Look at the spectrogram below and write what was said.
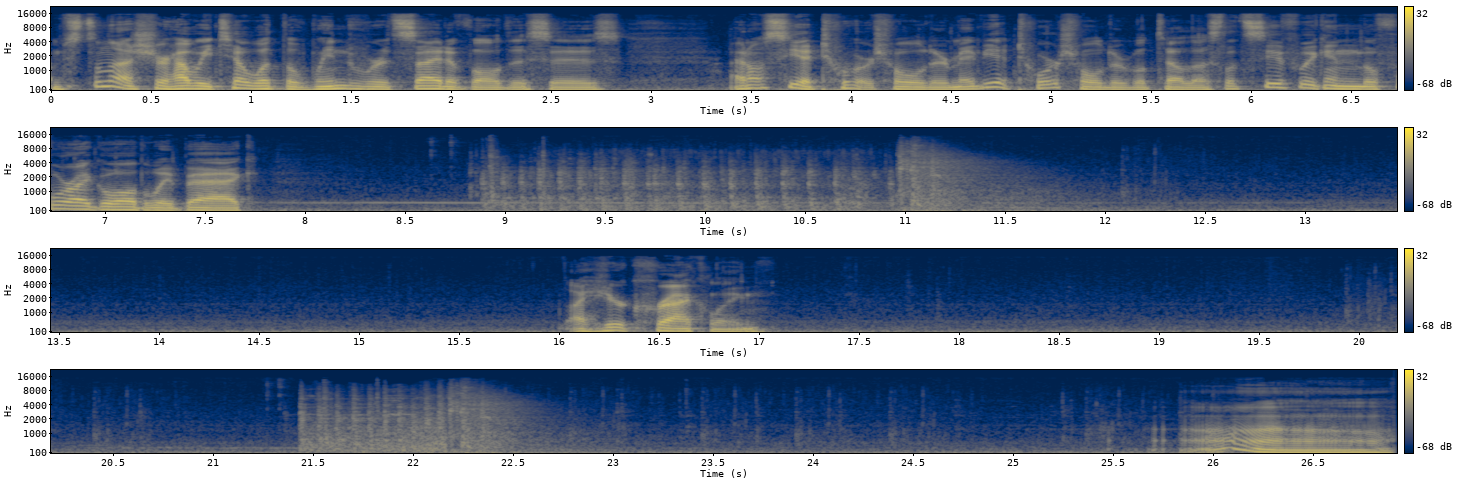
I'm still not sure how we tell what the windward side of all this is. I don't see a torch holder. Maybe a torch holder will tell us. Let's see if we can, before I go all the way back... I hear crackling. Oh.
